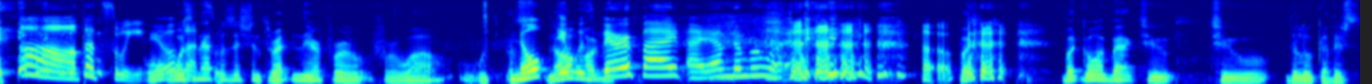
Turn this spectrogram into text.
Oh, that's sweet. W- Yep. Wasn't That's that sweet. position threatened there for for a while? With, us- nope, No? it was Okay. verified. I am number one. uh oh. But but going back to to DeLuca, there's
